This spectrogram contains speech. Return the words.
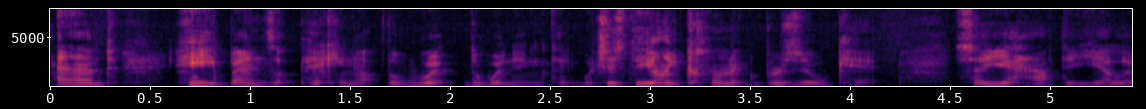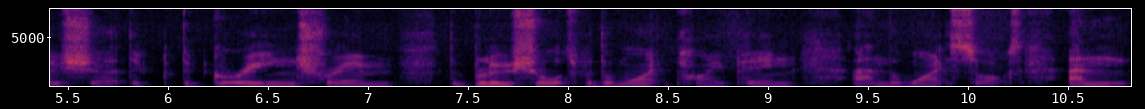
and he ends up picking up the the winning thing, which is the iconic Brazil kit. So you have the yellow shirt, the the green trim, the blue shorts with the white piping, and the white socks, and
